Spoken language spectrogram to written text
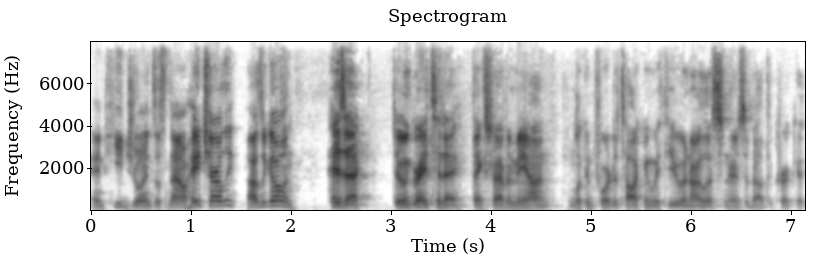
and he joins us now. Hey, Charlie, how's it going? Hey, Zach. Doing great today. Thanks for having me on. I'm looking forward to talking with you and our listeners about the Crooked.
